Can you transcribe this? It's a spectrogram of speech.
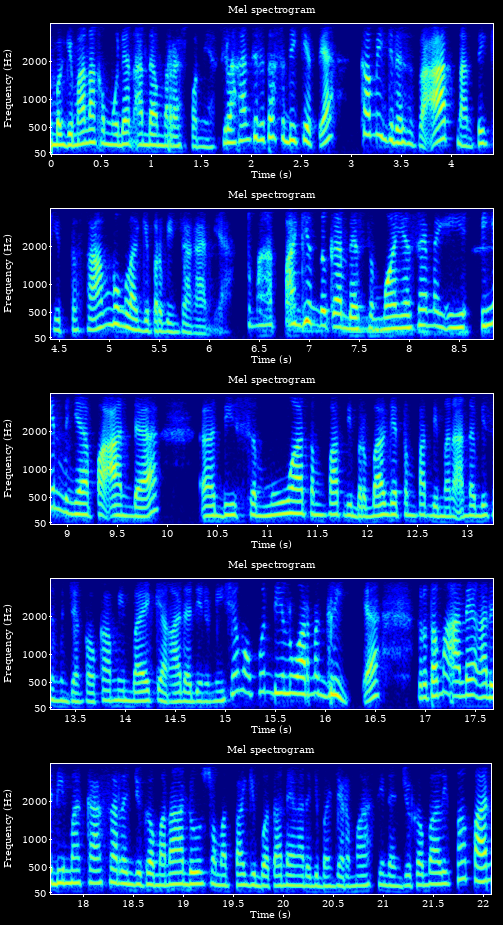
bagaimana kemudian Anda meresponnya. Silahkan cerita sedikit ya. Kami jeda sesaat, nanti kita sambung lagi perbincangannya. Semangat pagi untuk Anda semuanya. Saya ingin menyapa Anda eh, di semua tempat, di berbagai tempat di mana Anda bisa menjangkau kami, baik yang ada di Indonesia maupun di luar negeri. ya. Terutama Anda yang ada di Makassar dan juga Manado. Selamat pagi buat Anda yang ada di Banjarmasin dan juga Balikpapan.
